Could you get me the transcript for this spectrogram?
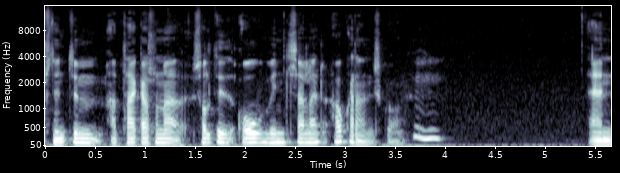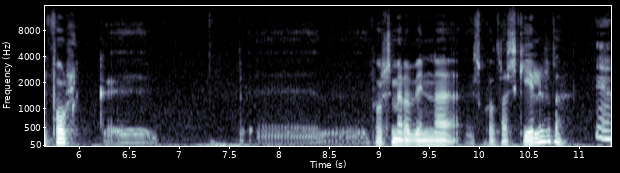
stundum að taka svona svolítið óvinnsalar ákvarðanir sko. Mhm, en fólk uh, fólk sem er að vinna sko það skilur þetta. Já.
